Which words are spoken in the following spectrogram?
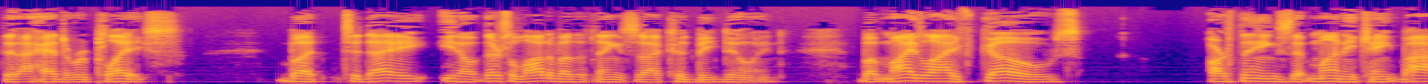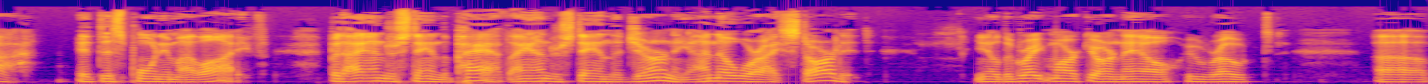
that I had to replace. But today, you know, there's a lot of other things that I could be doing. But my life goes are things that money can't buy at this point in my life. But I understand the path. I understand the journey. I know where I started. You know, the great Mark Yarnell, who wrote uh,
